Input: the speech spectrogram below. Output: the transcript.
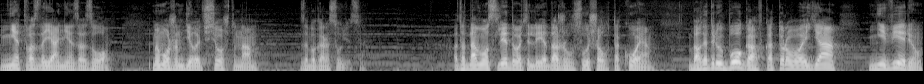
нет воздаяния за зло. Мы можем делать все, что нам заблагорассудится. От одного следователя я даже услышал такое. Благодарю Бога, в которого я не верю,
